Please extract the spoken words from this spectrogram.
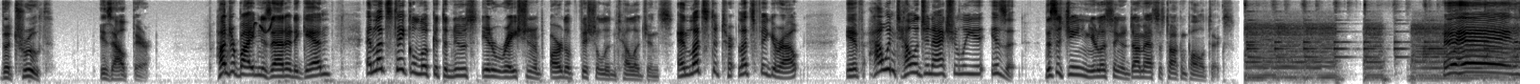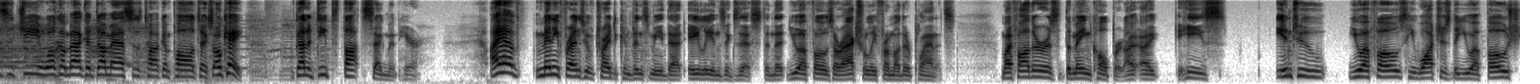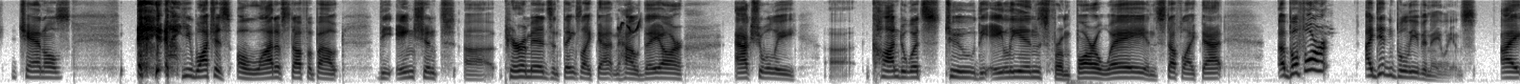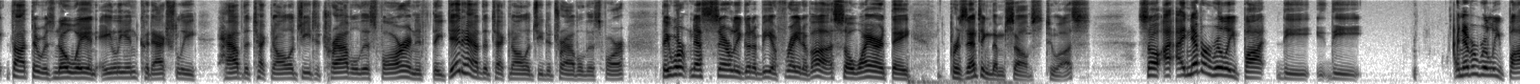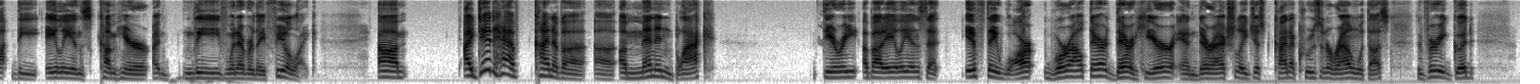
The truth is out there. Hunter Biden is at it again. And let's take a look at the newest iteration of artificial intelligence. And let's deter- let's figure out if how intelligent actually is it. This is Gene, and you're listening to Dumbasses Talking Politics. Hey, hey, this is Gene. Welcome back to Dumbasses Talking Politics. Okay, I've got a deep thought segment here. I have many friends who've tried to convince me that aliens exist and that UFOs are actually from other planets. My father is the main culprit. I, I he's into UFOs. He watches the UFO sh- channels. he watches a lot of stuff about the ancient uh, pyramids and things like that, and how they are actually uh, conduits to the aliens from far away and stuff like that. Uh, before, I didn't believe in aliens. I thought there was no way an alien could actually have the technology to travel this far, and if they did have the technology to travel this far, they weren't necessarily going to be afraid of us, so why aren't they presenting themselves to us? So I, I never really bought the the I never really bought the aliens come here and leave whenever they feel like. Um, I did have kind of a, a, a Men in Black theory about aliens that if they were were out there, they're here and they're actually just kind of cruising around with us. It's a very good,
